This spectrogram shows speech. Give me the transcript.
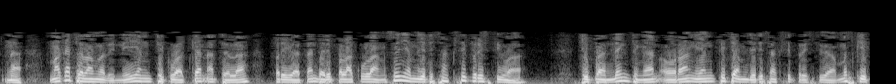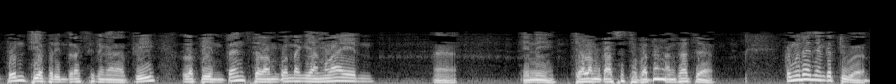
Nah, maka dalam hal ini yang dikuatkan adalah periwayatan dari pelaku langsung yang menjadi saksi peristiwa dibanding dengan orang yang tidak menjadi saksi peristiwa meskipun dia berinteraksi dengan Nabi lebih intens dalam konteks yang lain. Nah, ini dalam kasus jabat tangan saja. Kemudian yang kedua,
